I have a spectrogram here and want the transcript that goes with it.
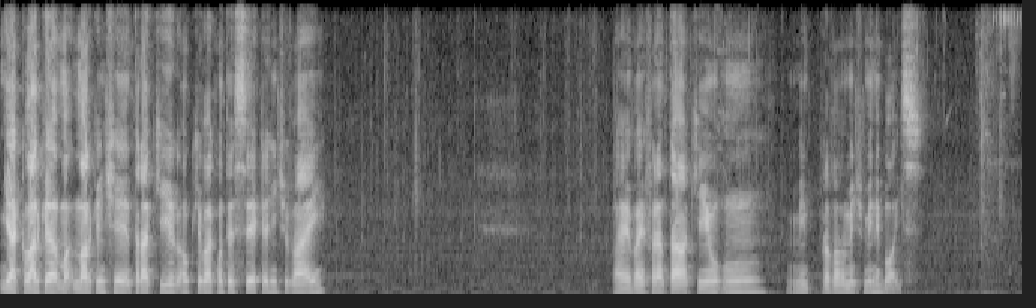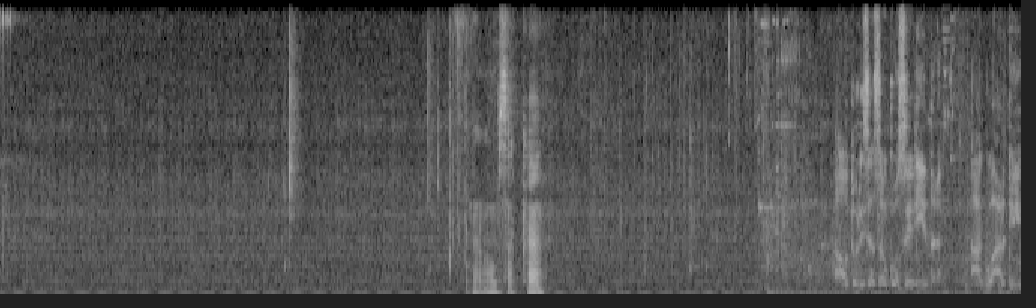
E é claro que a- na hora que a gente entrar aqui, o que vai acontecer é que a gente vai... Vai, vai enfrentar aqui um, um provavelmente mini boss. É, vamos sacar. Autorização concedida. Aguarde.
